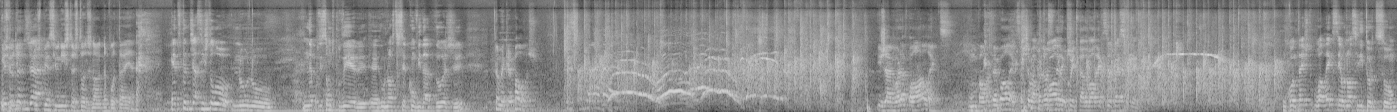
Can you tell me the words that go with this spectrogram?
Os, Entretanto os já, pensionistas todos na, na plateia. entretanto já se instalou no, no- na posição de poder eh, o nosso terceiro convidado de hoje. Também quero palmas. E já agora para o Alex. Um palmas também para o Alex. Vamos chamar para o Alex, coitado, o Alex hoje vai sofrer. Um contexto, o Alex é o nosso editor de som,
